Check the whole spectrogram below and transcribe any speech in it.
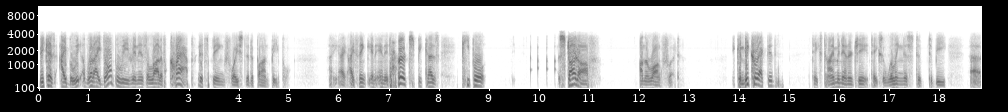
Because I believe what I don't believe in is a lot of crap that's being foisted upon people. I, I, I think, and, and it hurts because people start off on the wrong foot it can be corrected. It takes time and energy. It takes a willingness to to be uh,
